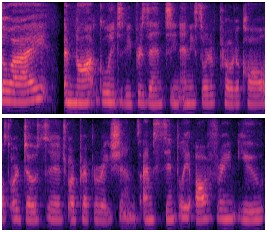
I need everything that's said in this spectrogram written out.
So, I am not going to be presenting any sort of protocols or dosage or preparations. I'm simply offering you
